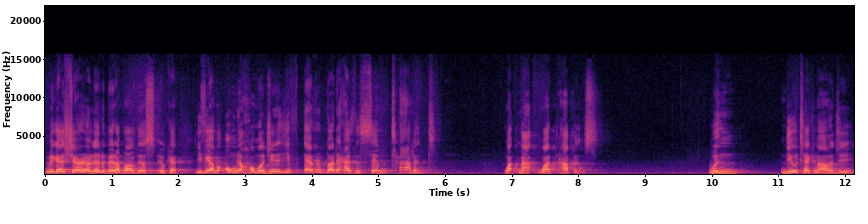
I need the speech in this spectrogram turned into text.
We can share a little bit about this. Okay. If you have only homogeneous, if everybody has the same talent, what, ma- what happens? When new technology,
